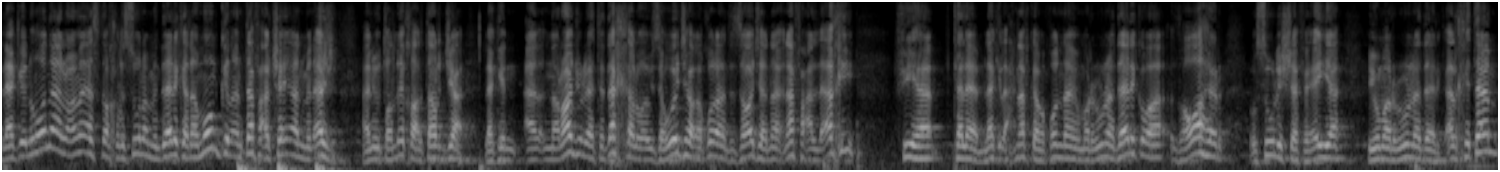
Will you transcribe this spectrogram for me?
لكن هنا العلماء يستخلصون من ذلك. أنها ممكن أن تفعل شيئا من أجل أن يطلقها ترجع لكن أن الرجل يتدخل ويزوجها ويقول أن تزوجها نفعل لأخي فيها كلام. لكن الأحناف كما قلنا يمررون ذلك وظواهر أصول الشافعية يمررون ذلك. الختام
